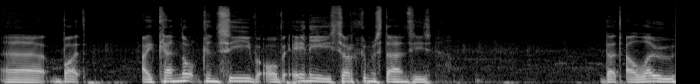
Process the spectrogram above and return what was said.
Uh, but I cannot conceive of any circumstances that allow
